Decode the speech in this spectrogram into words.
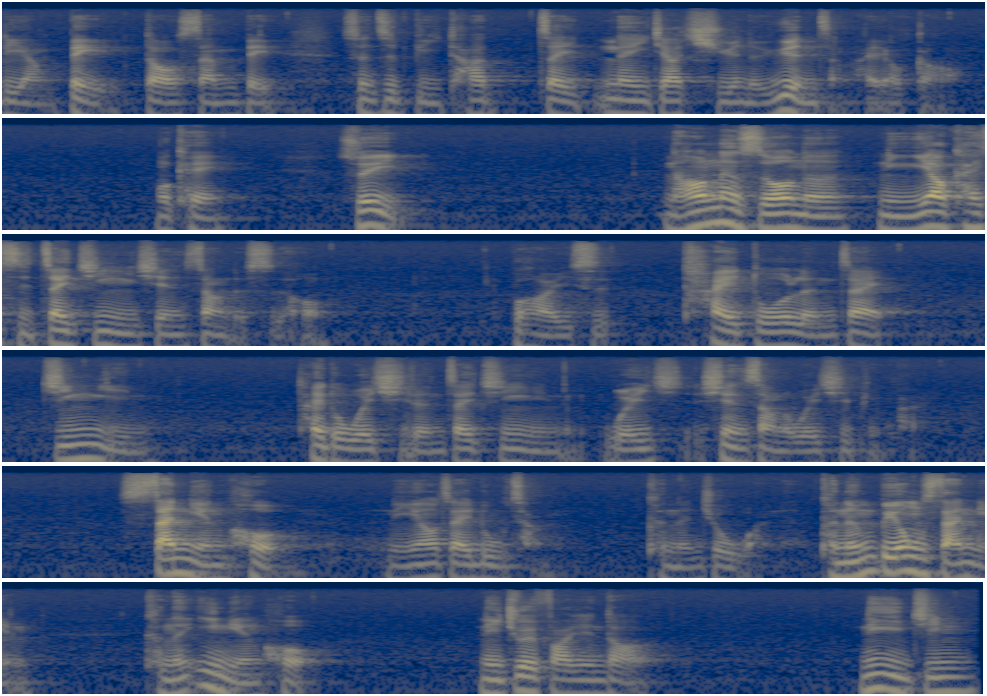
两倍到三倍，甚至比他在那一家棋院的院长还要高。OK，所以，然后那时候呢，你要开始在经营线上的时候，不好意思，太多人在经营，太多围棋人在经营围棋线上的围棋品牌。三年后你要再入场，可能就晚了，可能不用三年。可能一年后，你就会发现到，你已经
